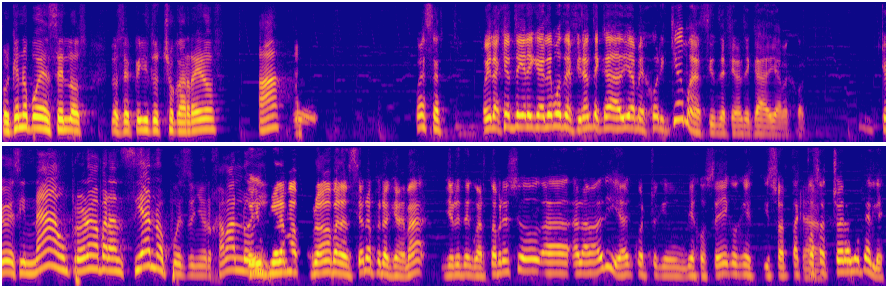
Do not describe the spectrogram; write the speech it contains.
¿Por qué no pueden ser los, los espíritus chocarreros? Ah, Puede ser. Oye, la gente quiere que hablemos de final de cada día mejor. ¿Y qué vamos a decir de final de cada día mejor? quiero decir, nada, un programa para ancianos, pues, señor. Jamás lo Oye, vi. un programa, un programa para ancianos, pero que además yo le tengo harto aprecio a, a la Madrid. ¿eh? Encuentro que un viejo seco que hizo hartas Claro. cosas choras en la tele.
